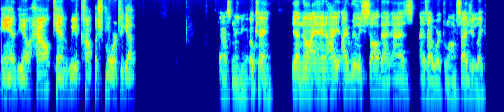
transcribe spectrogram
and you know how can we accomplish more together. Fascinating. Okay, yeah, no, I, and I I really saw that as as I worked alongside you. Like,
